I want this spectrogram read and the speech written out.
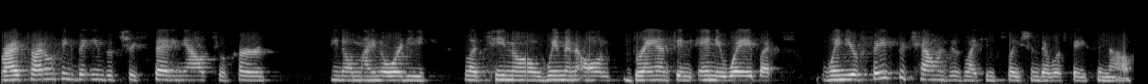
right? So I don't think the industry is setting out to hurt, you know, minority, Latino, women-owned brands in any way, but when you're faced with challenges like inflation that we're facing now,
